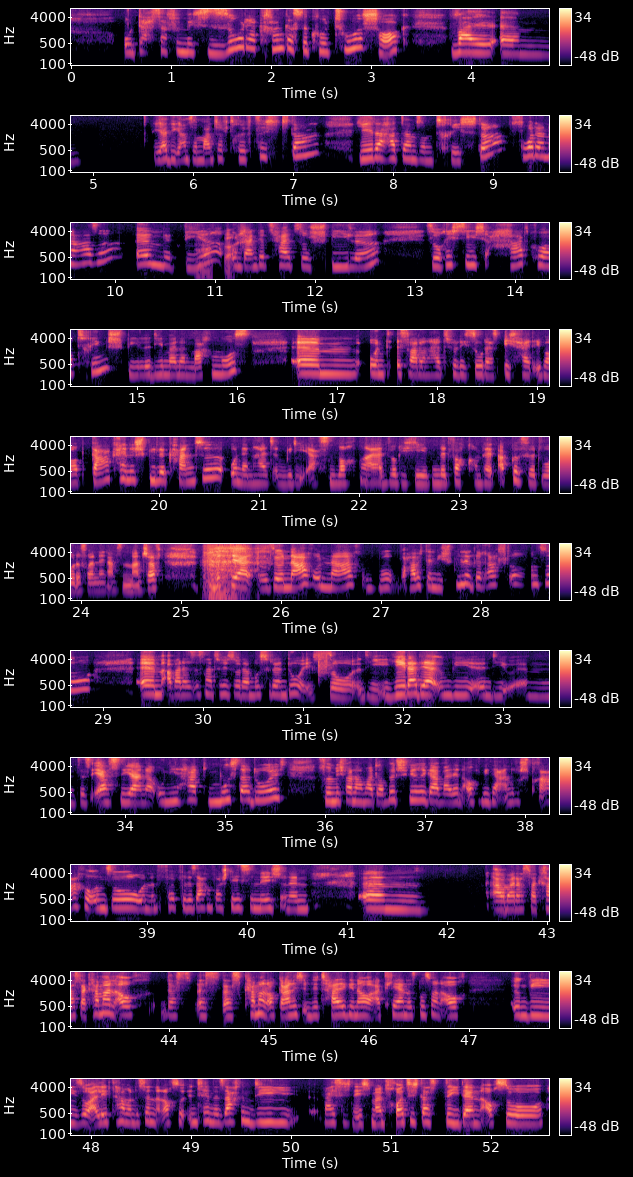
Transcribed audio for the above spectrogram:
Und das war für mich so der krankeste Kulturschock, weil ähm, ja, die ganze Mannschaft trifft sich dann. Jeder hat dann so einen Trichter vor der Nase ähm, mit Bier. Oh und dann gibt es halt so Spiele, so richtig Hardcore-Trinkspiele, die man dann machen muss. Ähm, und es war dann halt natürlich so, dass ich halt überhaupt gar keine Spiele kannte und dann halt irgendwie die ersten Wochen halt wirklich jeden Mittwoch komplett abgeführt wurde von der ganzen Mannschaft. Mit der, so nach und nach, wo habe ich dann die Spiele gerafft und so. Ähm, aber das ist natürlich so, da musst du dann durch. So, die, jeder, der irgendwie die, ähm, das erste Jahr in der Uni hat, muss da durch. Für mich war nochmal doppelt schwieriger, weil dann auch wieder andere Sprache und so und voll viele Sachen verstehst du nicht und dann ähm, aber das war krass. Da kann man auch, das, das, das kann man auch gar nicht im Detail genau erklären. Das muss man auch irgendwie so erlebt haben. Und das sind dann auch so interne Sachen, die, weiß ich nicht, man freut sich, dass die dann auch so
